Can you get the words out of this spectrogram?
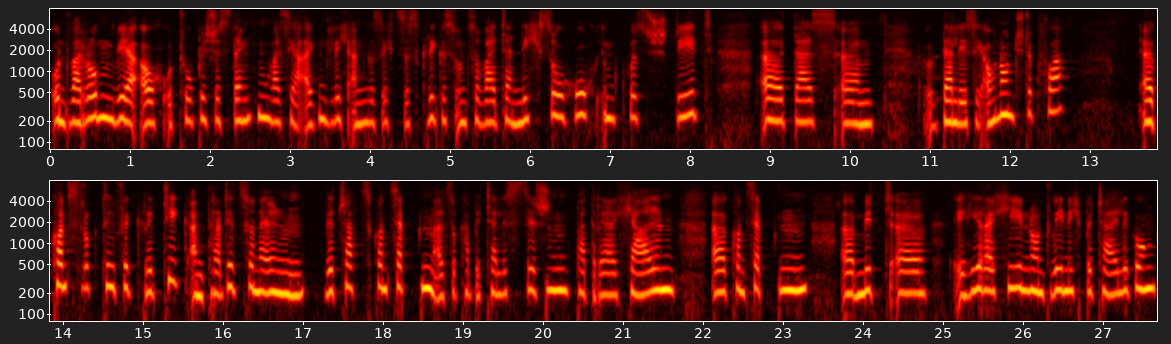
und warum wir auch utopisches Denken, was ja eigentlich angesichts des Krieges und so weiter nicht so hoch im Kurs steht, äh, dass, ähm, da lese ich auch noch ein Stück vor, konstruktive Kritik an traditionellen Wirtschaftskonzepten, also kapitalistischen, patriarchalen äh, Konzepten äh, mit äh, Hierarchien und wenig Beteiligung,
